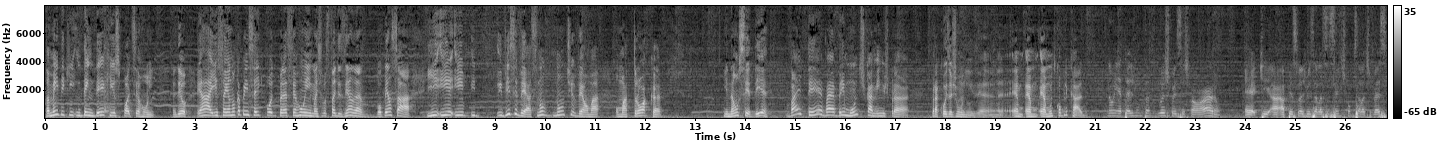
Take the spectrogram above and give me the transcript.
Também tem que entender que isso pode ser ruim. Entendeu? E, ah, isso aí eu nunca pensei que pode, ser ruim, mas se você está dizendo, né, vou pensar. E, e, e, e- e vice-versa. Se não, não tiver uma, uma troca e não ceder, vai ter, vai abrir muitos caminhos pra para coisas ruins. É, é, é, é muito complicado. Não, e até juntando duas coisas que vocês falaram, é que a, a pessoa às vezes ela se sente como se ela tivesse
